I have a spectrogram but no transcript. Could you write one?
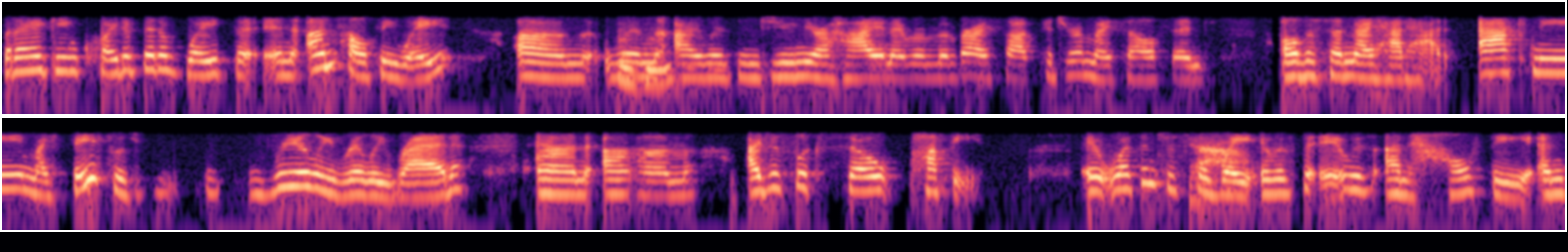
but I had gained quite a bit of weight that an unhealthy weight um when mm-hmm. I was in junior high and I remember I saw a picture of myself and all of a sudden I had had acne, my face was really really red and um I just looked so puffy. It wasn't just yeah. the weight; it was it was unhealthy, and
